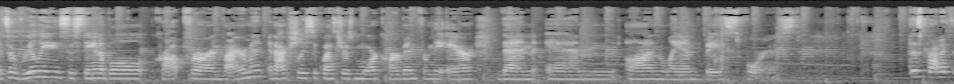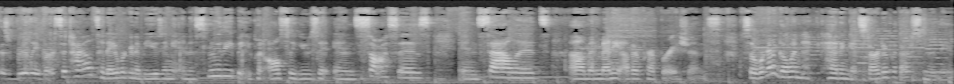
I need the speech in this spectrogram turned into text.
it's a really sustainable crop for our environment. It actually sequesters more carbon from the air than an on-land-based forest. This product is really versatile. Today we're gonna be using it in a smoothie, but you can also use it in sauces, in salads, um, and many other preparations. So we're gonna go ahead and get started with our smoothie.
